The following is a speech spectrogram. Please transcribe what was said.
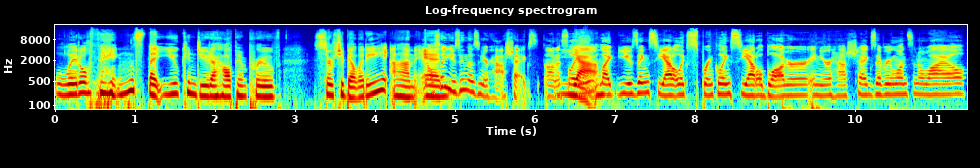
little things that you can do to help improve searchability. Um, and, And also using those in your hashtags, honestly. Yeah. Like using Seattle, like sprinkling Seattle blogger in your hashtags every once in a while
